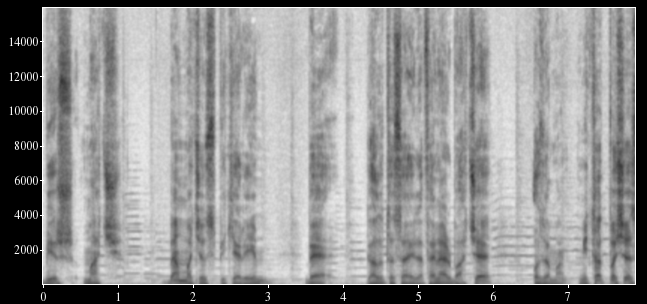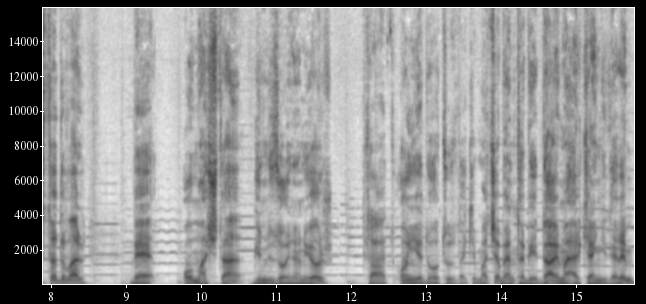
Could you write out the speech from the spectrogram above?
bir maç ben maçın spikeriyim ve Galatasaray ile Fenerbahçe o zaman Mithat Paşa stadı var ve o maçta gündüz oynanıyor. Saat 17.30'daki maça ben tabii daima erken giderim.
